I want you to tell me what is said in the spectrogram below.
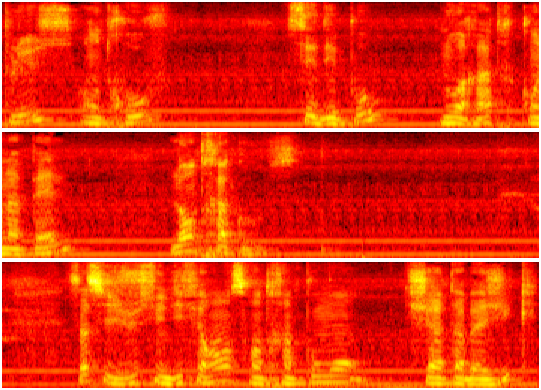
plus on trouve ces dépôts noirâtres qu'on appelle l'anthracose. Ça, c'est juste une différence entre un poumon chez un tabagique,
